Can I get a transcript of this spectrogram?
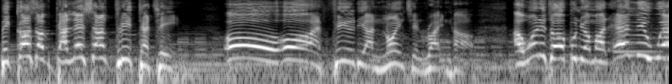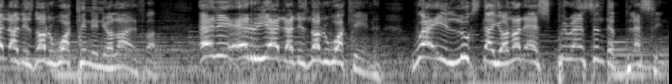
because of Galatians 3:13. Oh, oh, I feel the anointing right now. I want you to open your mouth anywhere that is not working in your life, any area that is not working, where it looks that you're not experiencing the blessing.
